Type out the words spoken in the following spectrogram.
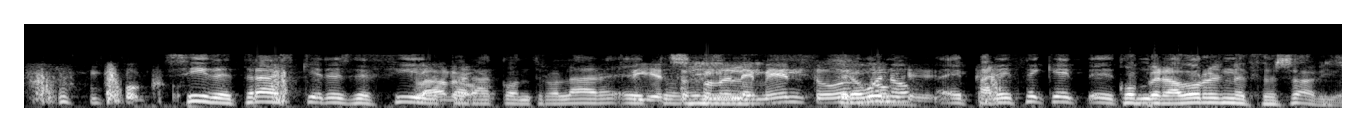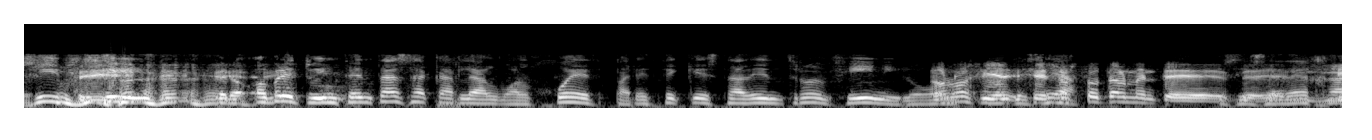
Un poco. Sí, detrás, quieres decir, Claro. para controlar... Sí, estos son elementos, Pero ¿no? bueno, que- eh, parece que... eh, tú- Cooperadores necesarios. Sí, sí, pero hombre, tú intentas sacarle algo al juez, parece que está dentro, en fin, y luego... No, no, si, si eso es totalmente si se eh, deja-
